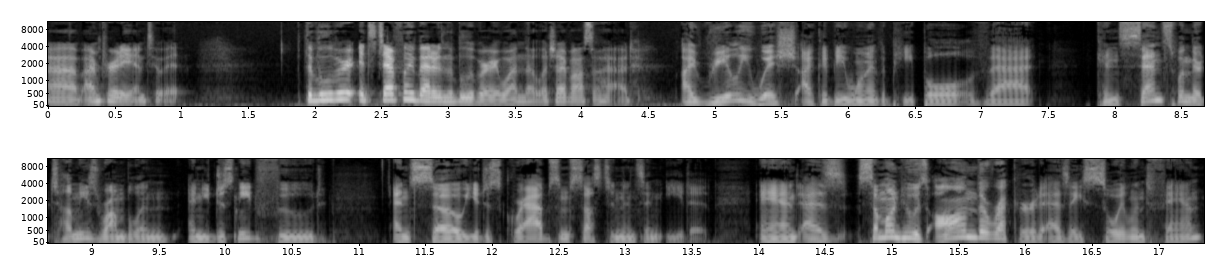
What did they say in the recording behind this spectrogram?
Um, I'm pretty into it. The blueberry, it's definitely better than the blueberry one though, which I've also had. I really wish I could be one of the people that can sense when their tummy's rumbling and you just need food, and so you just grab some sustenance and eat it. And as someone who is on the record as a Soylent fan,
